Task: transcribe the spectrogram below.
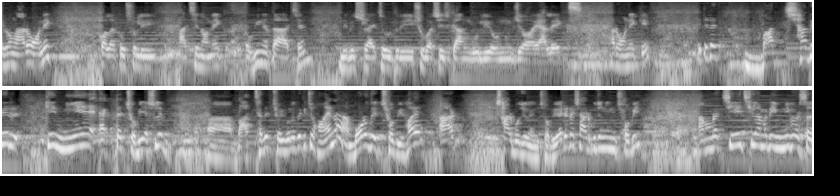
এবং আরও অনেক কলাকুশলী আছেন, অনেক অভিনেতা আছেন। দেবেশ রায়চৌধুরী, সুভাষিস গাঙ্গুলি, অনুজয়, অ্যালেক্স আর অনেকে। এটা বাচ্চাদেরকে নিয়ে একটা ছবি। আসলে বাচ্চাদের ছবি বলে তো কিছু হয় না, বড়দের ছবি হয় আর সার্বজনীন ছবি এটা একটা সার্বজনীন ছবি। আমরা চেয়েছিলাম একটা ইউনিভার্সাল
